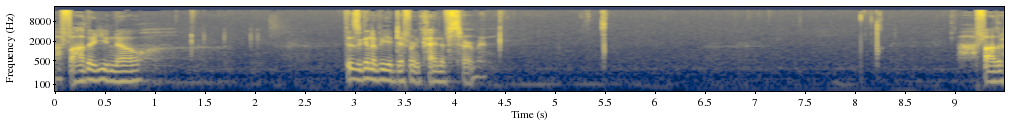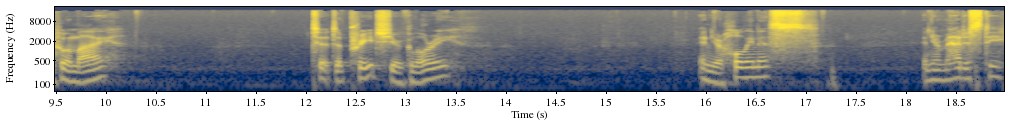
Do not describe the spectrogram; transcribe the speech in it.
Uh, Father, you know, this is going to be a different kind of sermon. Uh, Father, who am I to, to preach your glory and your holiness? In your majesty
